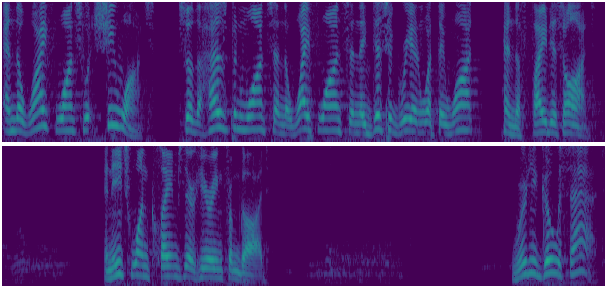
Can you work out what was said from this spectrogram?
And the wife wants what she wants. So the husband wants and the wife wants, and they disagree on what they want, and the fight is on and each one claims they're hearing from God. Where do you go with that?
